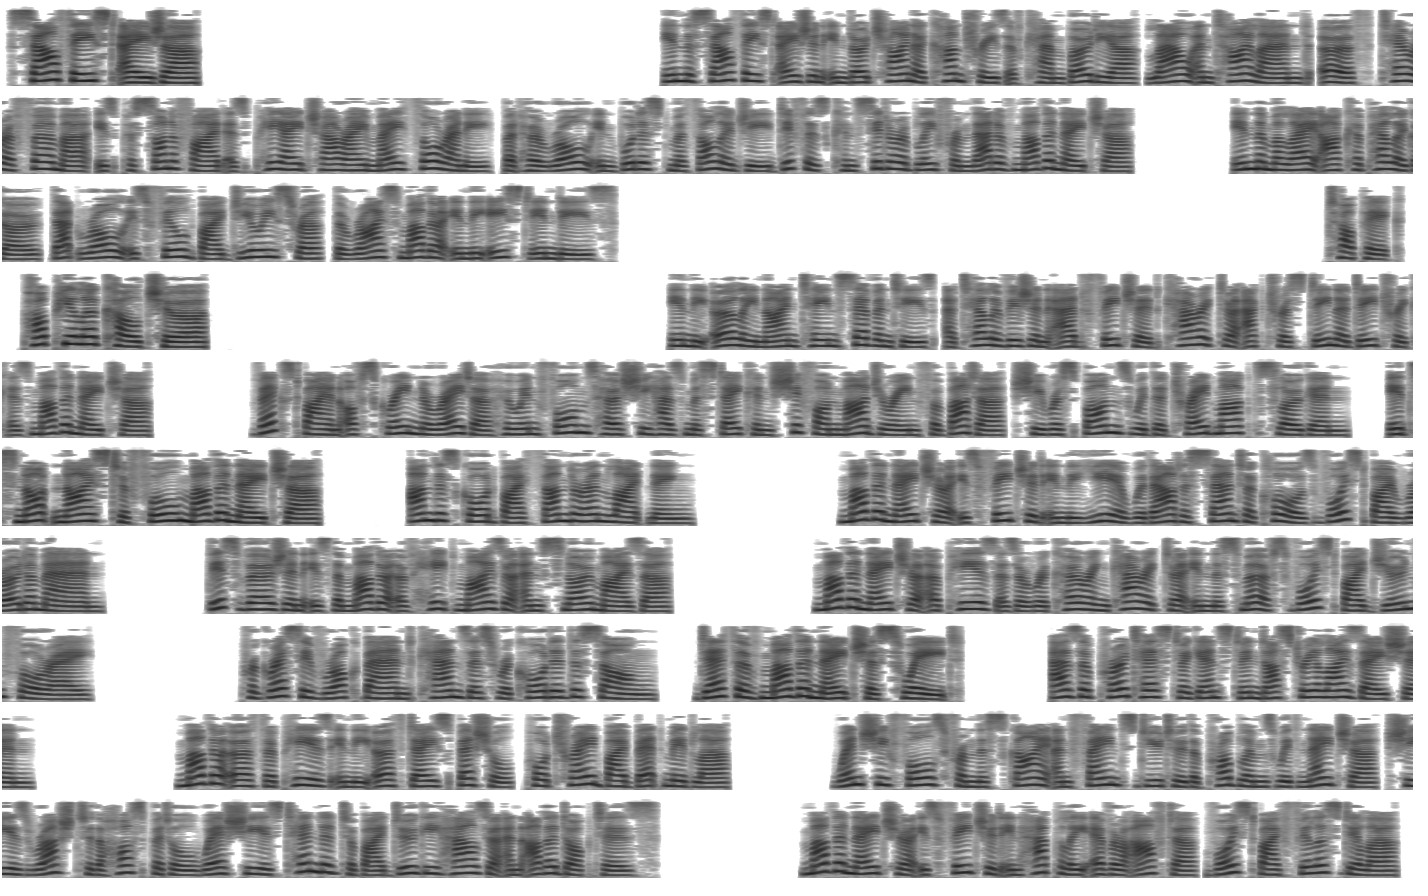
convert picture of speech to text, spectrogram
Southeast Asia In the Southeast Asian Indochina countries of Cambodia, Laos and Thailand, Earth terra firma is personified as Phra Mae Thorani, but her role in Buddhist mythology differs considerably from that of Mother Nature. In the Malay archipelago, that role is filled by Dewi Sri, the rice mother in the East Indies. Topic: Popular culture. In the early 1970s, a television ad featured character actress Dena Dietrich as Mother Nature. Vexed by an off-screen narrator who informs her she has mistaken chiffon margarine for butter, she responds with the trademarked slogan, "'It's not nice to fool Mother Nature'", underscored by thunder and lightning. Mother Nature is featured in The Year Without a Santa Claus voiced by Rhoda Mann. This version is the mother of Heat Miser and Snow Miser. Mother Nature appears as a recurring character in The Smurfs voiced by June Foray. Progressive rock band Kansas recorded the song, "'Death of Mother Nature Suite' as a protest against industrialization. Mother Earth appears in the Earth Day special, portrayed by Bette Midler. When she falls from the sky and faints due to the problems with nature, she is rushed to the hospital where she is tended to by Doogie Howser and other doctors. Mother Nature is featured in Happily Ever After, voiced by Phyllis Diller.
